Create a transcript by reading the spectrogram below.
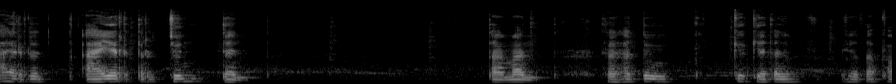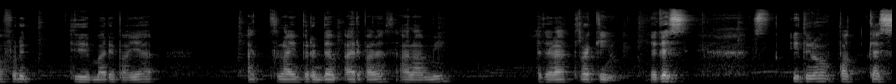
air air terjun dan taman. Salah satu kegiatan wisata favorit di Maribaya selain berendam air panas alami adalah trekking. Ya guys, itu loh podcast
